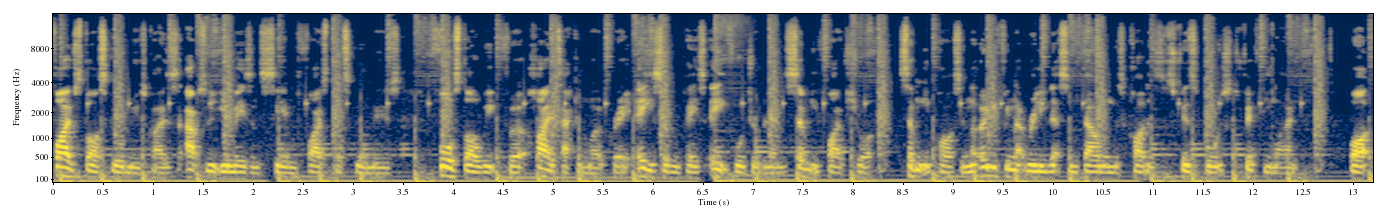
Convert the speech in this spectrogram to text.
five star skill moves, guys. It's absolutely amazing to see him. Five star skill moves, four star weak foot, high attacking work rate, 87 pace, 84 dribbling, 75 shot, 70 passing. The only thing that really lets him down on this card is his physical, is 59. But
